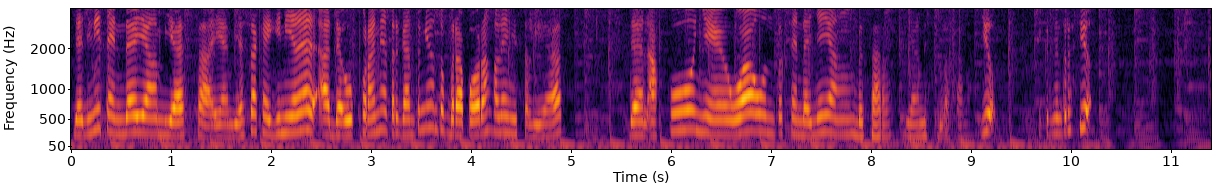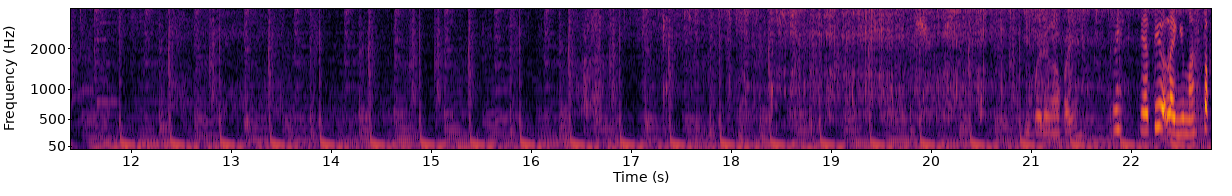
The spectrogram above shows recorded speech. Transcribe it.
Dan ini tenda yang biasa, yang biasa kayak gini ya, ada ukurannya tergantungnya untuk berapa orang kalian bisa lihat. Dan aku nyewa untuk tendanya yang besar, yang di sebelah sana. Yuk, ikutin terus yuk. Nih, lihat yuk lagi masak.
